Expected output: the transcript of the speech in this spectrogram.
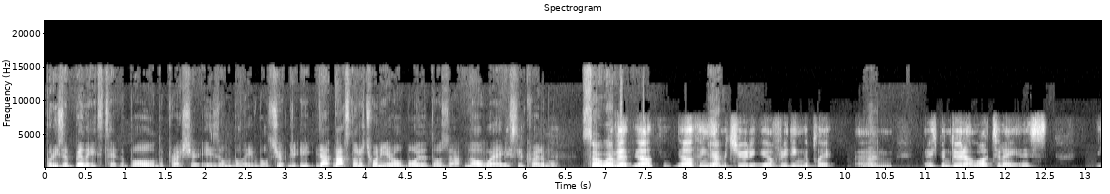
But his ability to take the ball under pressure is unbelievable. So, that, that's not a 20 year old boy that does that. No way. It's incredible. So, Well, um, the, the, other, the other thing is yeah. the maturity of reading the play. Um, Right. And he's been doing it a lot tonight. And it's he,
